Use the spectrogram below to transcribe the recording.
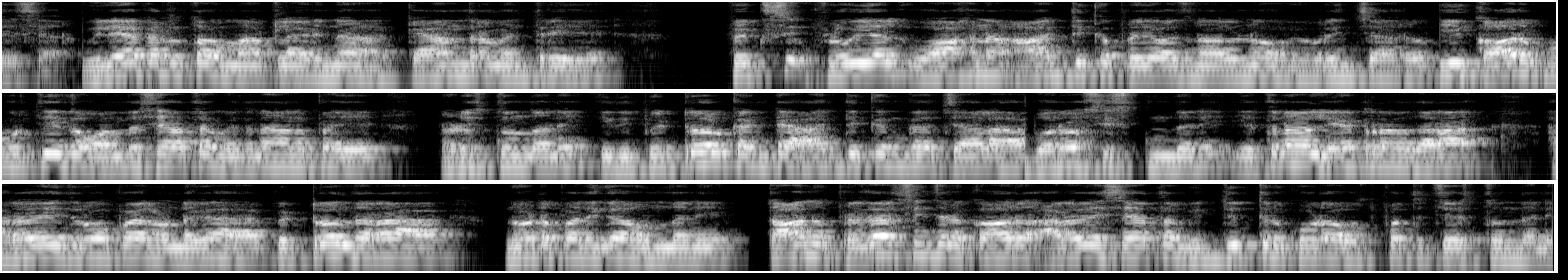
చేశారు. విలేకరులతో మాట్లాడిన కేంద్ర మంత్రి ఫిక్స్ ఫ్లూయల్ వాహన ఆర్థిక ప్రయోజనాలను వివరించారు. ఈ కారు పూర్తిగా వంద శాతం ఇథనాలపై నడుస్తుందని ఇది పెట్రోల్ కంటే ఆర్థికంగా చాలా భరోసిస్తుందని ఇథనాల్ లీటర్ ధర అరవై ఐదు రూపాయలు ఉండగా పెట్రోల్ ధర నూట పదిగా ఉందని తాను ప్రదర్శించిన కారు అరవై శాతం విద్యుత్తును కూడా ఉత్పత్తి చేస్తుందని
